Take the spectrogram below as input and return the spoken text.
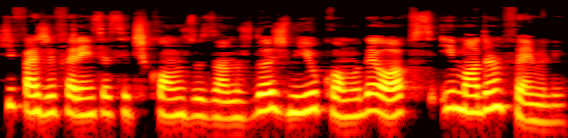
que faz referência a sitcoms dos anos 2000 como The Office e Modern Family.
